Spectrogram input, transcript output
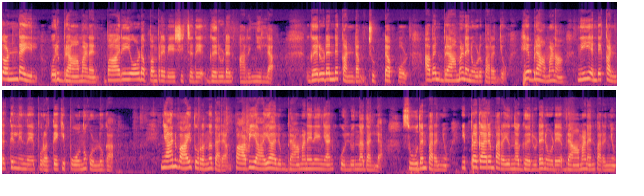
തൊണ്ടയിൽ ഒരു ബ്രാഹ്മണൻ ഭാര്യയോടൊപ്പം പ്രവേശിച്ചത് ഗരുഡൻ അറിഞ്ഞില്ല. ഗരുഡന്റെ കണ്ടം ചുട്ടപ്പോൾ അവൻ ബ്രാഹ്മണനോട് പറഞ്ഞു ഹേ ബ്രാഹ്മണ നീ എന്റെ കണ്ടത്തിൽ നിന്ന് പുറത്തേക്ക് പോന്നു കൊള്ളുക ഞാൻ വായി തുറന്നു തരാം. പാപിയായാലും ബ്രാഹ്മണനെ ഞാൻ കൊല്ലുന്നതല്ല. സൂതൻ പറഞ്ഞു ഇപ്രകാരം പറയുന്ന ഗരുഡനോട് ബ്രാഹ്മണൻ പറഞ്ഞു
